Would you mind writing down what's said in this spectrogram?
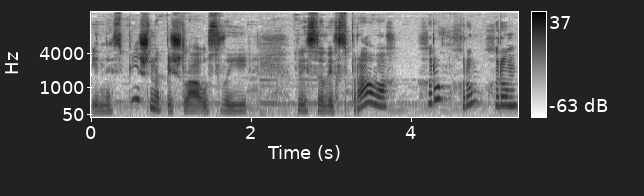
і неспішно пішла у своїх лісових справах хрум-хрум-хрум.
